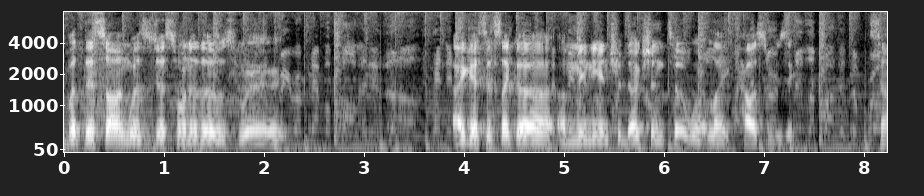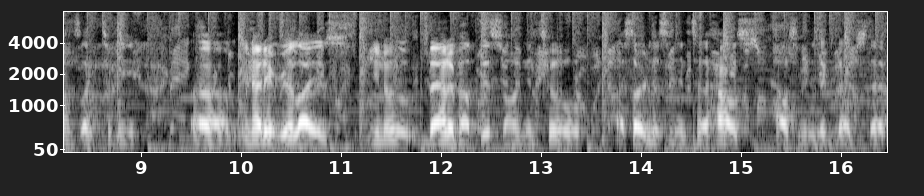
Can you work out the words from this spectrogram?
But this song was just one of those where I guess it's like a, a mini introduction to what like house music sounds like to me. Um, and I didn't realize you know that about this song until I started listening to house house music, dubstep.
